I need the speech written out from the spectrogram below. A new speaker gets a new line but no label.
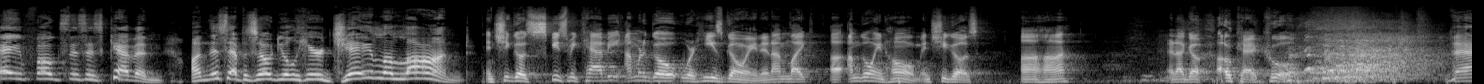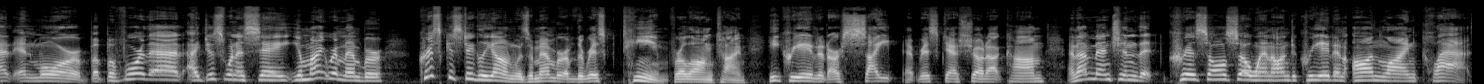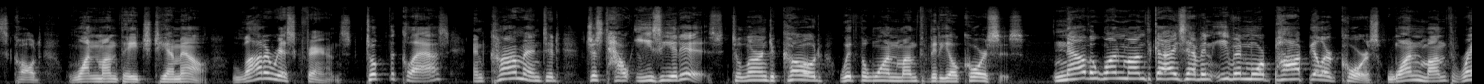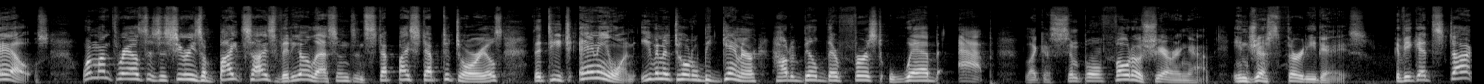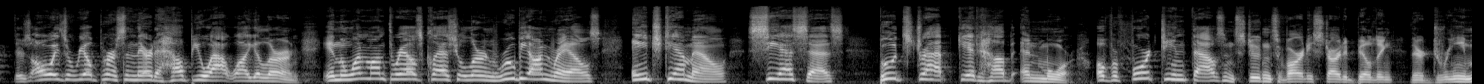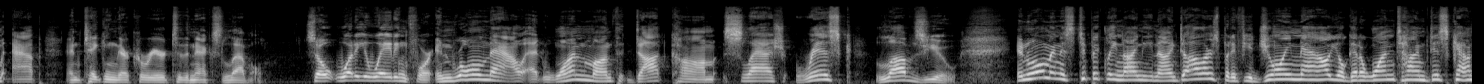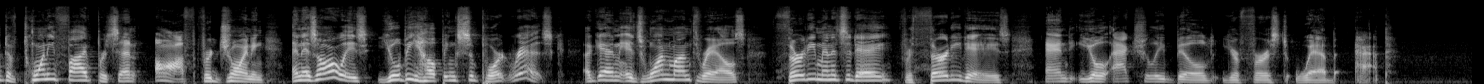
Hey folks, this is Kevin. On this episode, you'll hear Jay Lalonde.
And she goes, Excuse me, Cabby, I'm gonna go where he's going. And I'm like, uh, I'm going home. And she goes, Uh huh. And I go, Okay, cool.
That and more. But before that, I just want to say you might remember Chris Castiglione was a member of the Risk team for a long time. He created our site at risk-show.com. And I mentioned that Chris also went on to create an online class called One Month HTML. A lot of Risk fans took the class and commented just how easy it is to learn to code with the one month video courses. Now the one month guys have an even more popular course, One Month Rails. One Month Rails is a series of bite-sized video lessons and step-by-step tutorials that teach anyone, even a total beginner, how to build their first web app, like a simple photo sharing app, in just 30 days. If you get stuck, there's always a real person there to help you out while you learn. In the one month Rails class, you'll learn Ruby on Rails, HTML, CSS, Bootstrap, GitHub, and more. Over 14,000 students have already started building their dream app and taking their career to the next level. So what are you waiting for? Enroll now at onemonth.com slash risk loves you. Enrollment is typically $99, but if you join now, you'll get a one-time discount of 25% off for joining. And as always, you'll be helping support Risk. Again, it's one month Rails, 30 minutes a day for 30 days, and you'll actually build your first web app.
